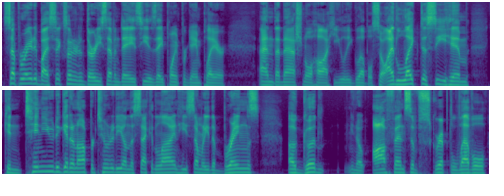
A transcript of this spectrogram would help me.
Separated by 637 days, he is a point per game player and the National Hockey League level. So I'd like to see him continue to get an opportunity on the second line. He's somebody that brings a good you know, offensive script level.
